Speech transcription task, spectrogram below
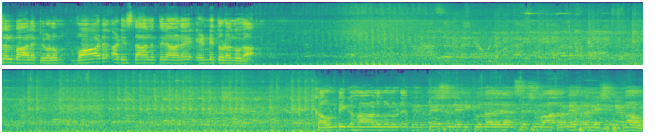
പോസ്റ്റൽ ബാലറ്റുകളും വാർഡ് അടിസ്ഥാനത്തിലാണ് എണ്ണി തുടങ്ങുക. കൗണ്ടിംഗ് ഹാളുകളുടെ നിർദ്ദേശം ലഭിക്കുന്നതിനനുസരിച്ച് മാത്രമേ പ്രവേശിപ്പിക്കാവൂ.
